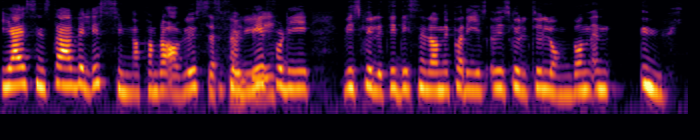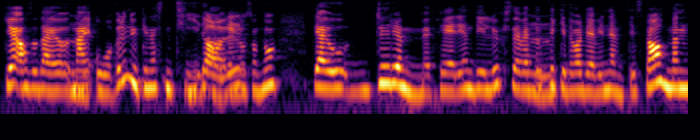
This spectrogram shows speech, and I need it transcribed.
Jeg syns det er veldig synd at han ble avlyst, selvfølgelig. Selvfølgelig. Fordi vi skulle til Disneyland i Paris, og vi skulle til London en uke. Altså det er jo, Nei, over en uke. Nesten ti Ti dager. eller noe sånt. Noe. Det er jo drømmeferien de luxe. Jeg vet at ikke det var det vi nevnte i stad, men,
